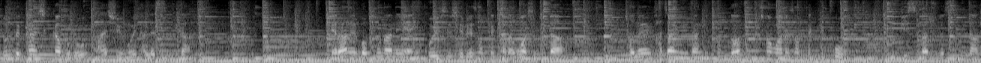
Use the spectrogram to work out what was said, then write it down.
쫀득한 식감으로 아쉬움을 달랬습니다. 계란을 먹고 나니 앵코일 스시를 선택하라고 하십니다. 저는 가장 인상 깊었던 청어를 선택했고 두 피스나 주셨습니다.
